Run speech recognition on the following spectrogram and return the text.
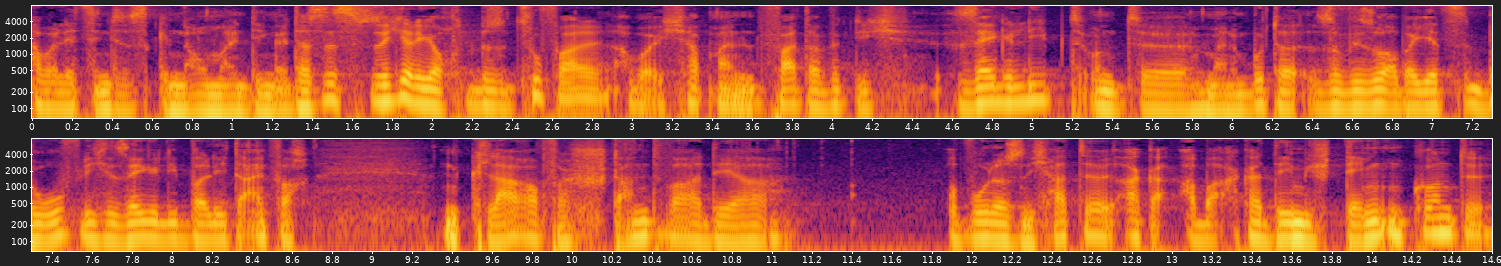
aber letztendlich ist es genau mein Ding. Das ist sicherlich auch ein bisschen Zufall, aber ich habe meinen Vater wirklich sehr geliebt und äh, meine Mutter sowieso, aber jetzt beruflich sehr geliebt, weil ich da einfach ein klarer Verstand war, der, obwohl er es nicht hatte, aber akademisch denken konnte.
